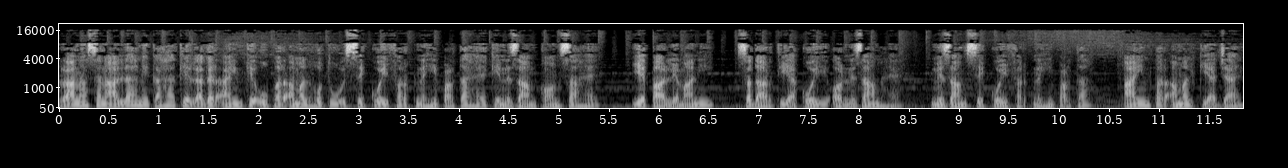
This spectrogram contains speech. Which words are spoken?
राना सनाल्ला ने कहा कि अगर आइन के ऊपर अमल हो तो इससे कोई फ़र्क नहीं पड़ता है कि निज़ाम कौन सा है। ये पार्लियामानी सदारती या कोई और निज़ाम है। निज़ाम से कोई फ़र्क नहीं पड़ता। आइन पर अमल किया जाए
